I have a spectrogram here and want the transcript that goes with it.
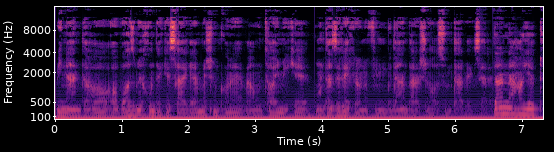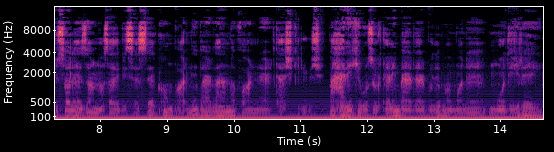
بیننده ها آواز میخونده که سرگرمشون کنه و اون تایمی که منتظر اکران فیلم بودن براشون آسون تر بگذره. در نهایت تو سال 1923 کمپانی برادران وارنر تشکیل میشه و هری که بزرگترین برادر بوده به عنوان مدیر این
